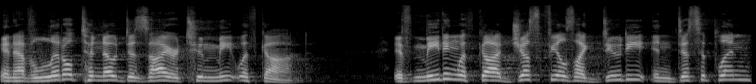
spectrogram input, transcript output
and have little to no desire to meet with God, if meeting with God just feels like duty and discipline,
